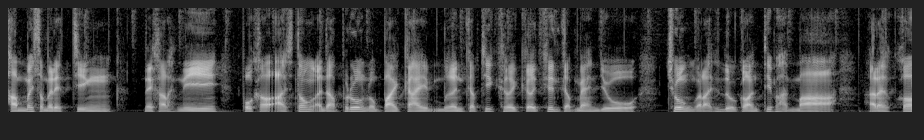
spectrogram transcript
ทำไม่สำเร็จจริง ในครั้งนี้พวกเขาอาจจะต้องอันดับร่วงลงไปไกลเหมือนกับที่เคยเกิดขึ้นกับแมนยูช่วงเวลาที่ดูก่อนที่ผ่านมา และก็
